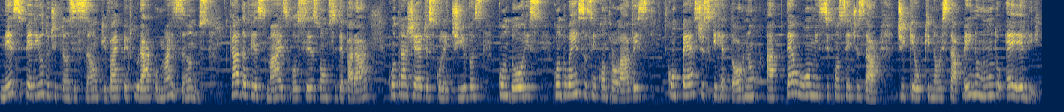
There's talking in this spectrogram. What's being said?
Nesse período de transição que vai perdurar por mais anos, cada vez mais vocês vão se deparar com tragédias coletivas, com dores, com doenças incontroláveis, com pestes que retornam até o homem se conscientizar de que o que não está bem no mundo é ele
